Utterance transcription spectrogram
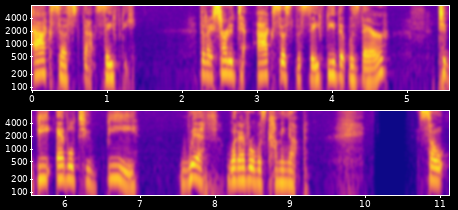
accessed that safety, that I started to access the safety that was there to be able to be with whatever was coming up. So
